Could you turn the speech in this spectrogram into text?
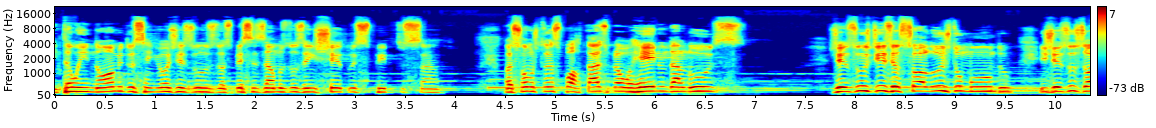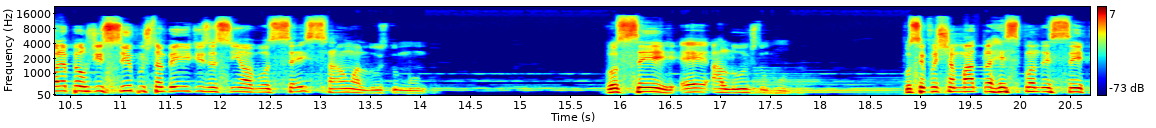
Então, em nome do Senhor Jesus, nós precisamos nos encher do Espírito Santo. Nós somos transportados para o reino da luz. Jesus diz: Eu sou a luz do mundo. E Jesus olha para os discípulos também e diz assim: Ó, vocês são a luz do mundo. Você é a luz do mundo. Você foi chamado para resplandecer,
